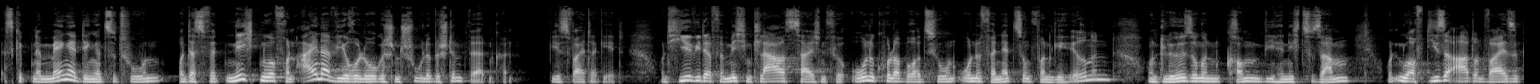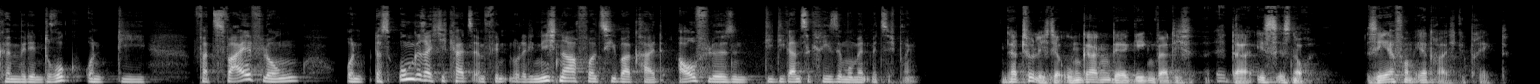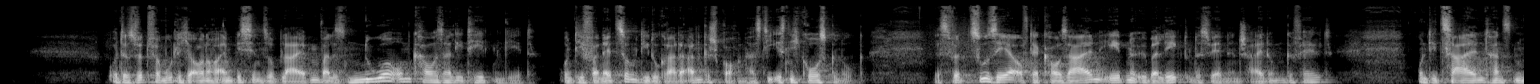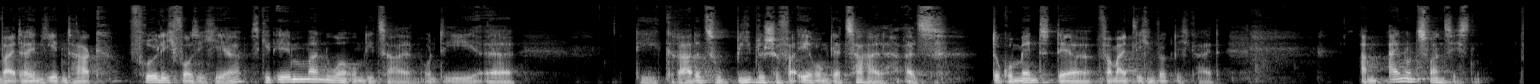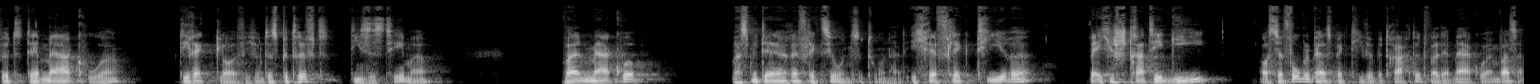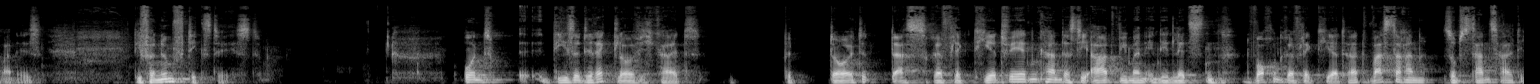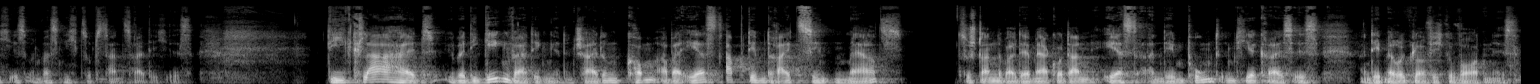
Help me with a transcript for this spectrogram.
Es gibt eine Menge Dinge zu tun und das wird nicht nur von einer virologischen Schule bestimmt werden können wie es weitergeht. Und hier wieder für mich ein klares Zeichen für ohne Kollaboration, ohne Vernetzung von Gehirnen und Lösungen kommen wir hier nicht zusammen. Und nur auf diese Art und Weise können wir den Druck und die Verzweiflung und das Ungerechtigkeitsempfinden oder die Nicht-Nachvollziehbarkeit auflösen, die die ganze Krise im Moment mit sich bringt. Natürlich, der Umgang, der gegenwärtig da ist, ist noch sehr vom Erdreich geprägt. Und das wird vermutlich auch noch ein bisschen so bleiben, weil es nur um Kausalitäten geht. Und die Vernetzung, die du gerade angesprochen hast, die ist nicht groß genug. Es wird zu sehr auf der kausalen Ebene überlegt und es werden Entscheidungen gefällt. Und die Zahlen tanzen weiterhin jeden Tag fröhlich vor sich her. Es geht immer nur um die Zahlen und die, äh, die geradezu biblische Verehrung der Zahl als Dokument der vermeintlichen Wirklichkeit. Am 21 wird der Merkur direktläufig. Und das betrifft dieses Thema, weil Merkur was mit der Reflexion zu tun hat. Ich reflektiere, welche Strategie aus der Vogelperspektive betrachtet, weil der Merkur im Wassermann ist, die vernünftigste ist. Und äh, diese Direktläufigkeit bedeutet, dass reflektiert werden kann, dass die Art, wie man in den letzten Wochen reflektiert hat, was daran substanzhaltig ist und was nicht substanzhaltig ist. Die Klarheit über die gegenwärtigen Entscheidungen kommen aber erst ab dem 13. März zustande, weil der Merkur dann erst an dem Punkt im Tierkreis ist, an dem er rückläufig geworden ist.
